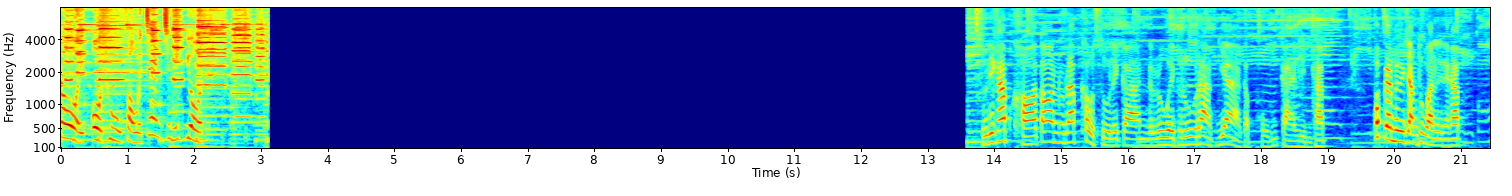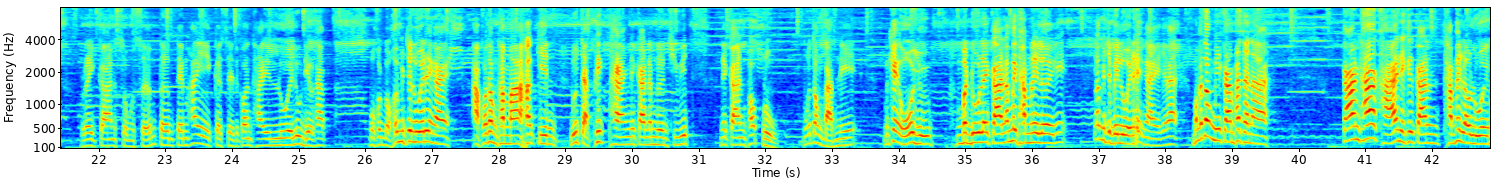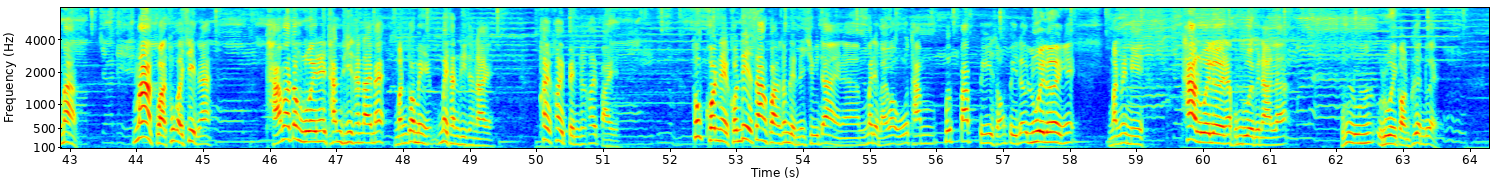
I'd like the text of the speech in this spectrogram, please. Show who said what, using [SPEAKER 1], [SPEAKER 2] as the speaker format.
[SPEAKER 1] โดย O2 f o r g e n ชนิดหยด
[SPEAKER 2] สวัสดีครับ ขอต้อนรับเข้าสู่รายการรวยทะลุรากหญ้ากับผมกายรินครับ พบกันเป็นประจำทุกวันเลยนะครับ รายการส่งเสริมเติมเต็มให้เกษตรกรไทยรวยลูกเดียวครับ บางคนบอกเฮ้ยมันจะรวยได้ไงอ้าวก็ต้องทำมาหากิน รู้จักพลิกแพงในการดำเนินชีวิตในการเพาะปลูกมันก็ต้องแบบนี้ไม่แค่โอ้อยู่มาดูรายการแล้วไม่ทำเลยเลยอย่างนี้แล้วมันจะไปรวยได้ไงใช่ไหมมันก็ต้องมีการพัฒนา การค้าขายเนี่ยคือการทำให้เรารวยมาก มากกว่าทุกอาชีพนะ ถามว่าต้องรวยในทันทีทันใดไหมมันก็ไม่ไม่ทันทีทันใดค่อยๆเป็นค่อย ๆ ไป ทุกคนเนี่ยคนที่จะสร้างความสำเร็จในชีวิตได้นะไม่ได้หมายว่าโอ้ทำปุ๊บปั๊บปีสองปีแล้วรวยเลยอย่างงี้มันไม่มีถ้ารวยเลยนะ ผมรวยไปนานแล้ว ผมรวยก่อนเพื่อนด้วย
